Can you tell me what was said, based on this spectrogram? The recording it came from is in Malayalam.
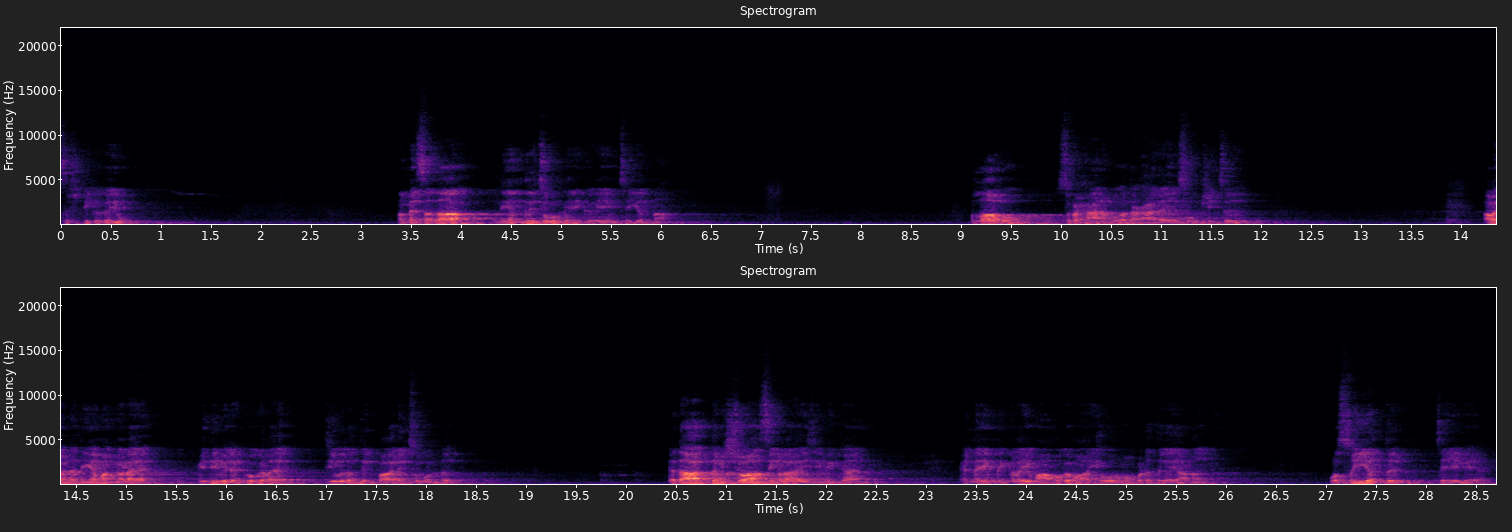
സൃഷ്ടിക്കുകയും നമ്മെ സദാ നിയന്ത്രിച്ചു കൊണ്ടിരിക്കുകയും ചെയ്യുന്ന അള്ളാഹു സുബഹാനുഭവതകാലയെ സൂക്ഷിച്ച് അവന്റെ നിയമങ്ങളെ വിധിവിലക്കുകളെ ജീവിതത്തിൽ പാലിച്ചുകൊണ്ട് യഥാർത്ഥ വിശ്വാസികളായി ജീവിക്കാൻ എന്നെയും നിങ്ങളെയും ആമുഖമായി ഓർമ്മപ്പെടുത്തുകയാണ്. വസീയത്ത് ചെയ്യുകയാണ്.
